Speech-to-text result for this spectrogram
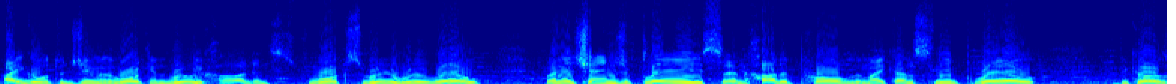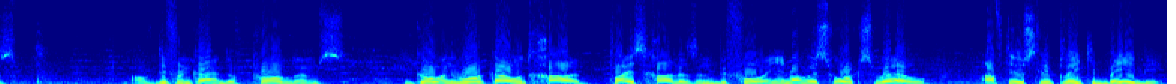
I go to gym and working really hard, it works really, really well. When I change a place and had a problem, I can't sleep well because of different kind of problems, go and work out hard, twice harder than before. And you know, this works well. After you sleep like a baby,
